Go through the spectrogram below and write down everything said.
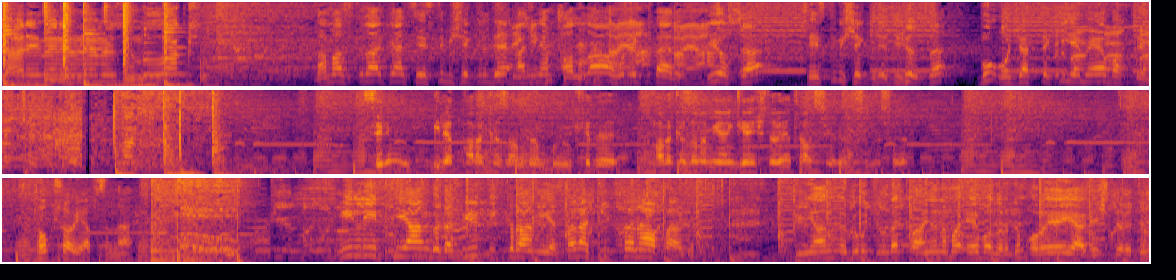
Sari benimle misin bu akşam Namaz kılarken sesli bir şekilde annem Allahu Ekber diyorsa, sesli bir şekilde diyorsa bu ocaktaki yemeğe bak demektir. Senin bile para kazandığın bu ülkede para kazanamayan gençlere ne tavsiye edersin mesela? Talk show yapsınlar. Milli piyangoda büyük ikramiye sana çıksa ne yapardın? Dünyanın öbür ucunda kaynanama ev alırdım, oraya yerleştirirdim.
